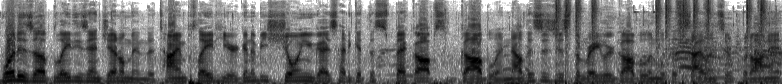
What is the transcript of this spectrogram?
What is up ladies and gentlemen, the time played here, gonna be showing you guys how to get the Spec Ops Goblin. Now this is just the regular Goblin with a silencer put on it.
